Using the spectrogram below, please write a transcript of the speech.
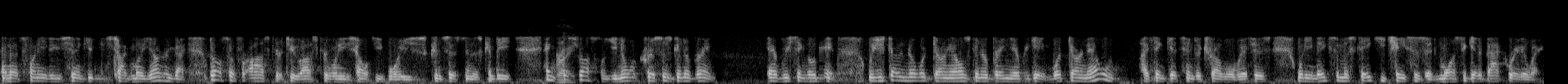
And that's funny that you think he's talking about a younger guy, but also for Oscar too. Oscar, when he's healthy, boy, he's consistent as can be. And Kris right. Russell, you know what Kris is going to bring every single game. We just got to know what Darnell is going to bring every game. What Darnell, I think, gets into trouble with is when he makes a mistake, he chases it and wants to get it back right away.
